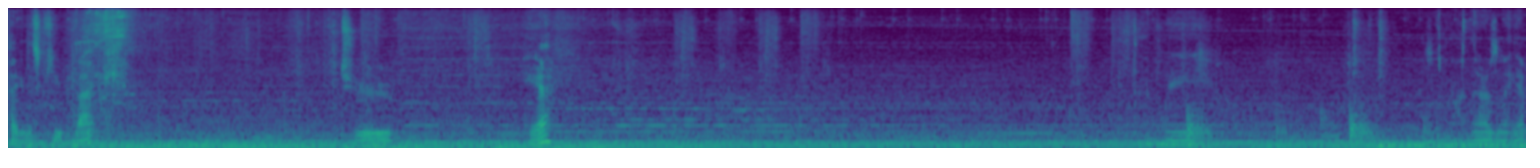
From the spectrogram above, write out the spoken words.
Take this cube back to here. Then we... There, isn't it? Yep.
